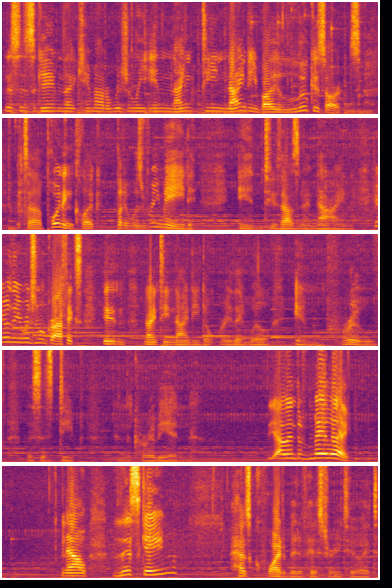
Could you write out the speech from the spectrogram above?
This is a game that came out originally in 1990 by LucasArts. It's a point and click, but it was remade in 2009. Here are the original graphics in 1990. Don't worry, they will improve. This is deep in the Caribbean. The island of Melee. Now, this game has quite a bit of history to it.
